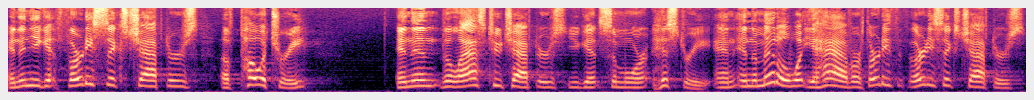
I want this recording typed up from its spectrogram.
and then you get 36 chapters of poetry, and then the last two chapters you get some more history. And in the middle, what you have are 30, 36 chapters,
